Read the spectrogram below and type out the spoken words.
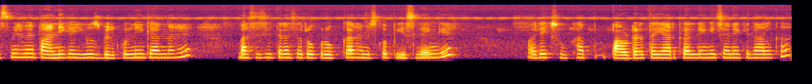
इसमें हमें पानी का यूज़ बिल्कुल नहीं करना है, बस इसी तरह से रुक रुक कर हम इसको पीस लेंगे। और एक सूखा पाउडर तैयार कर लेंगे चने की दाल का।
